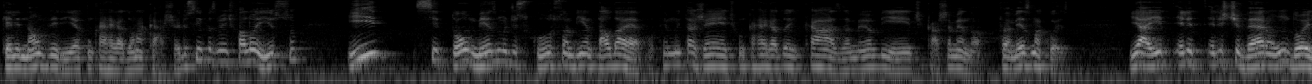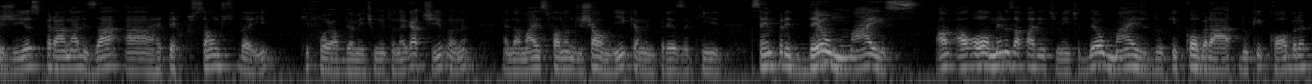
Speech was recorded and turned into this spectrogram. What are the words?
que ele não viria com carregador na caixa. Ele simplesmente falou isso e citou o mesmo discurso ambiental da Apple. Tem muita gente com carregador em casa, meio ambiente, caixa menor. Foi a mesma coisa. E aí ele, eles tiveram um, dois dias para analisar a repercussão disso daí, que foi obviamente muito negativa, né? Ainda mais falando de Xiaomi, que é uma empresa que sempre deu mais, ou ao menos aparentemente, deu mais do que cobrar, do que cobra.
